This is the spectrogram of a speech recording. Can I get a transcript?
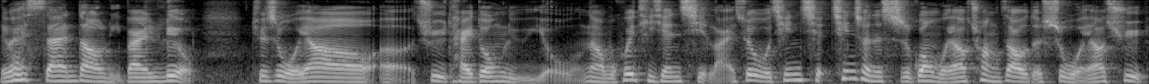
礼拜三到礼拜六就是我要呃去台东旅游，那我会提前起来，所以我清晨清晨的时光我要创造的是我要去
